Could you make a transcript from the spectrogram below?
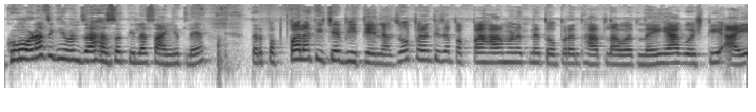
घोडाच घेऊन जा असं तिला सांगितलंय. तर पप्पाला तिच्या भीती आहे ना जोपर्यंत तिचा पप्पा हा म्हणत नाही तोपर्यंत हात लावत नाही. ह्या गोष्टी आई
